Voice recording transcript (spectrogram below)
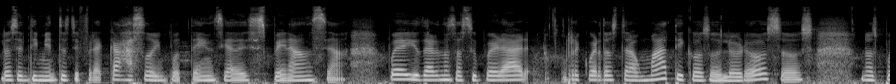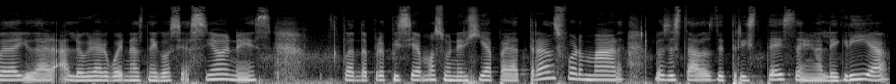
los sentimientos de fracaso, impotencia, desesperanza. Puede ayudarnos a superar recuerdos traumáticos dolorosos, nos puede ayudar a lograr buenas negociaciones negociaciones, cuando propiciamos su energía para transformar los estados de tristeza en alegría,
